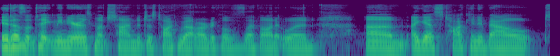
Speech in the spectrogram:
it doesn't take me near as much time to just talk about articles as I thought it would. Um, I guess talking about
